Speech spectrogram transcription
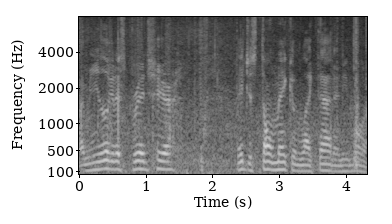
I mean, you look at this bridge here, they just don't make them like that anymore.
